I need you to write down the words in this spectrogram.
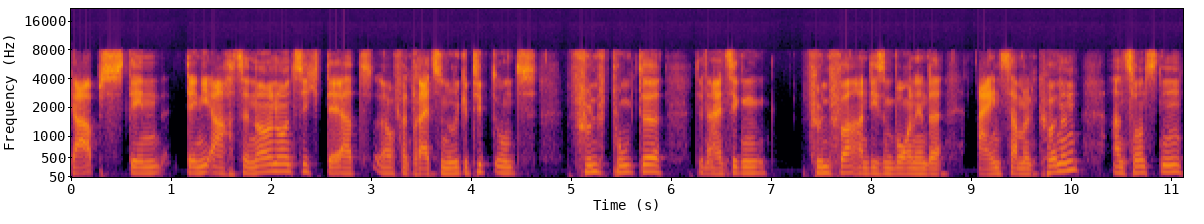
gab es den Danny 1899, der hat auf ein 13-0 getippt und fünf Punkte, den einzigen Fünfer an diesem Wochenende einsammeln können. Ansonsten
